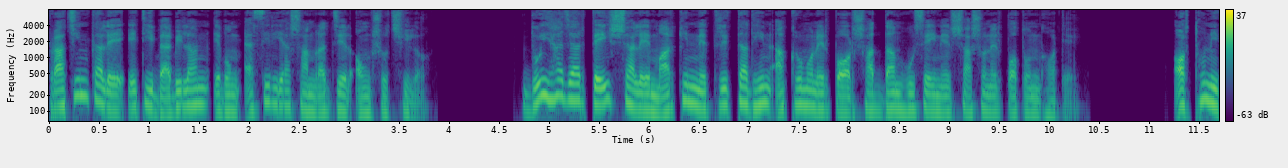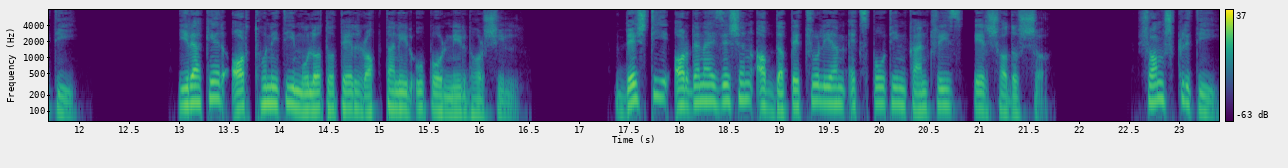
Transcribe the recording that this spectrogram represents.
প্রাচীনকালে এটি ব্যাবিলন এবং অ্যাসিরিয়া সাম্রাজ্যের অংশ ছিল। দুই হাজার তেইশ সালে মার্কিন নেতৃত্বাধীন আক্রমণের পর সাদ্দাম হুসেইনের শাসনের পতন ঘটে। অর্থনীতি। ইরাকের অর্থনীতি মূলত তেল রপ্তানির উপর নির্ভরশীল। দেশটি organization of the petroleum exporting countries এর সদস্য। সংস্কৃতি।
